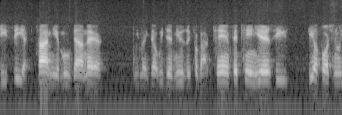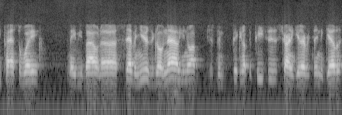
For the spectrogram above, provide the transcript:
DC at the time. He had moved down there. We linked up. We did music for about 10, 15 years. He he unfortunately passed away maybe about uh, seven years ago now. You know, I've just been picking up the pieces, trying to get everything together.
